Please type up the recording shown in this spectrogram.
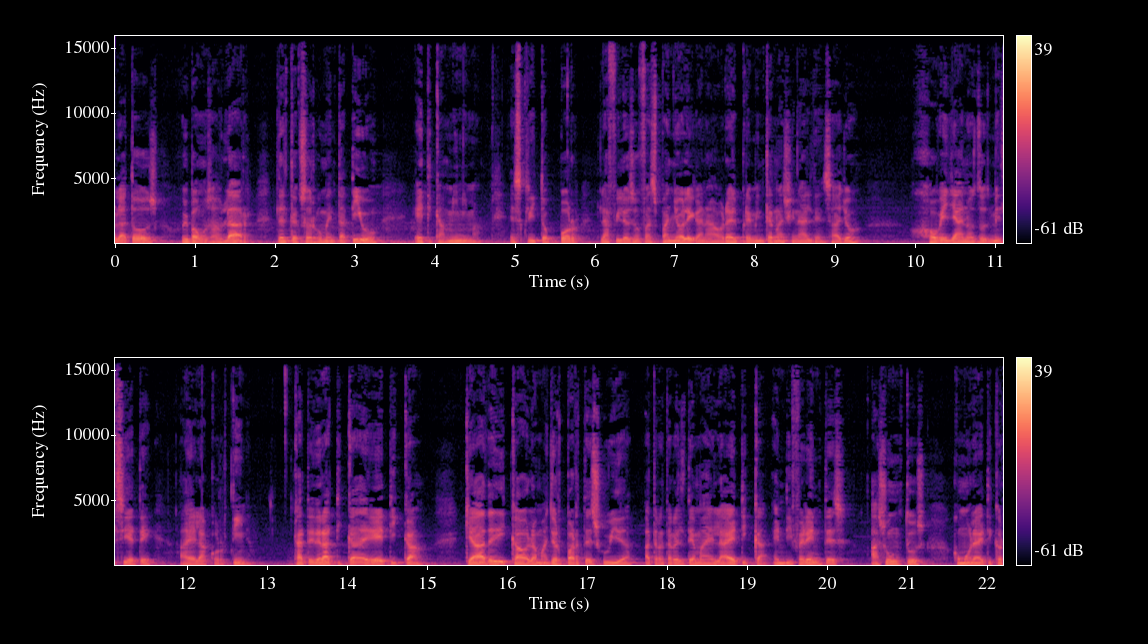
Hola a todos, hoy vamos a hablar del texto argumentativo Ética Mínima, escrito por la filósofa española y ganadora del Premio Internacional de Ensayo Jovellanos 2007, Adela Cortina, catedrática de ética que ha dedicado la mayor parte de su vida a tratar el tema de la ética en diferentes asuntos como la ética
